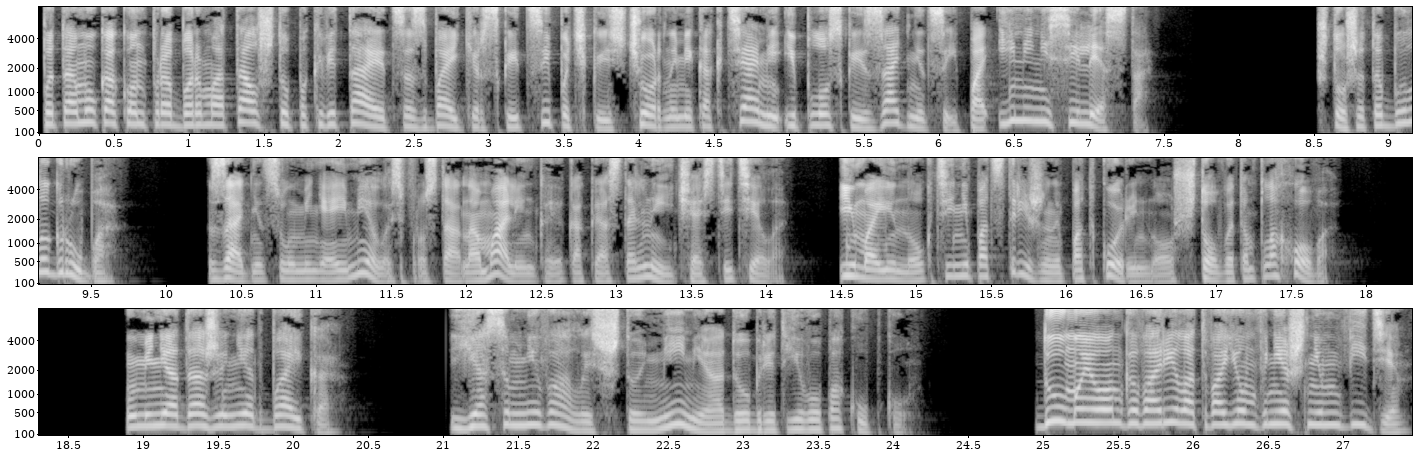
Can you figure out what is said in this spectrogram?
Потому как он пробормотал, что поквитается с байкерской цыпочкой с черными когтями и плоской задницей по имени Селеста. Что ж, это было грубо. Задница у меня имелась, просто она маленькая, как и остальные части тела. И мои ногти не подстрижены под корень, но что в этом плохого? У меня даже нет байка. Я сомневалась, что Мими одобрит его покупку. Думаю, он говорил о твоем внешнем виде,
